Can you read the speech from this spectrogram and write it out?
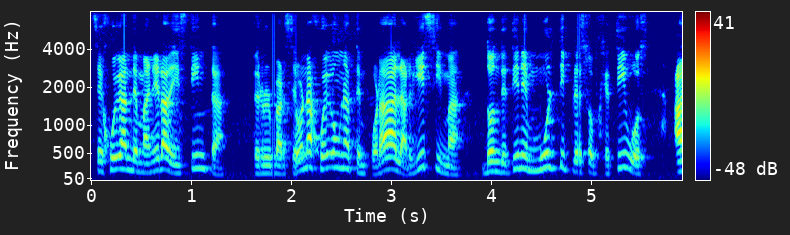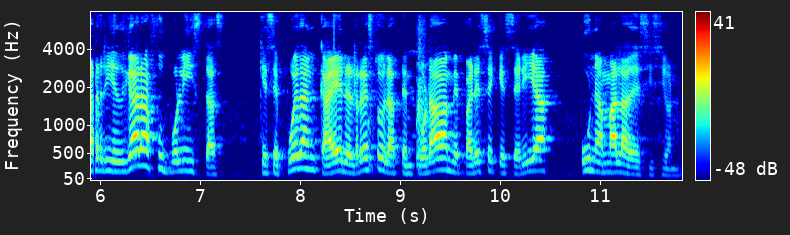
se juegan de manera distinta, pero el Barcelona juega una temporada larguísima, donde tiene múltiples objetivos. Arriesgar a futbolistas que se puedan caer el resto de la temporada me parece que sería una mala decisión.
